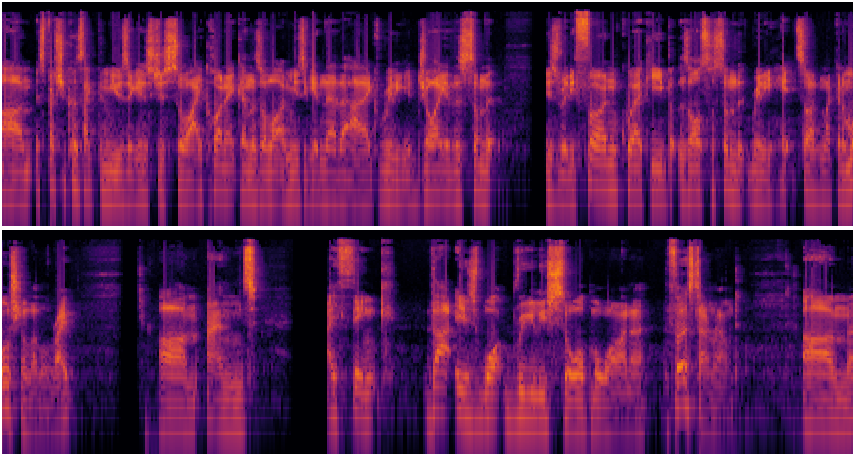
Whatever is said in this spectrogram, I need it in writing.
Um, especially because like the music is just so iconic, and there's a lot of music in there that I like really enjoy. There's some that is really fun, quirky, but there's also some that really hits on like an emotional level, right? Um, and I think that is what really sold Moana the first time round. Um,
